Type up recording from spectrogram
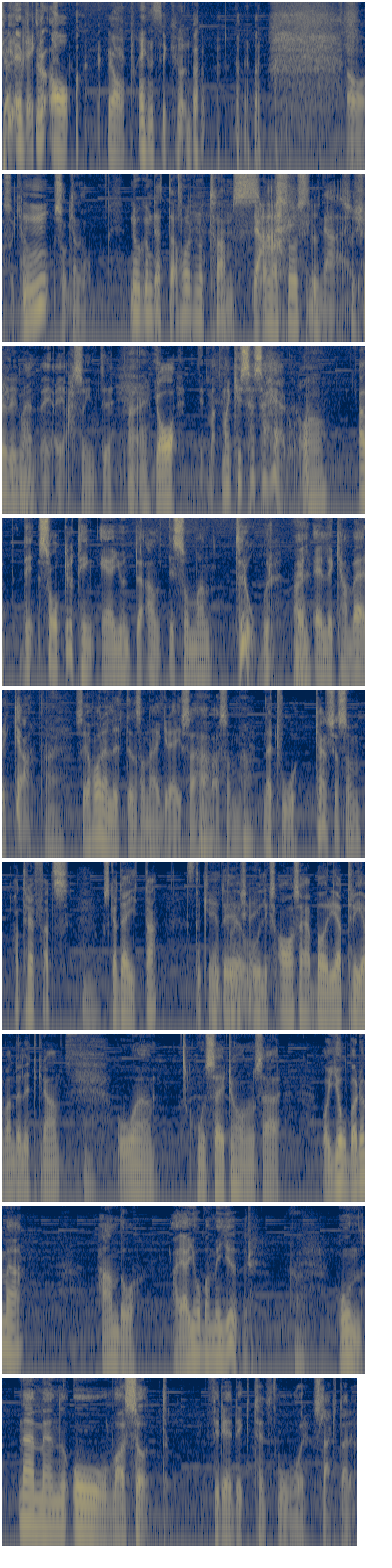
Ja, direkt Efter, ja, ja, på en sekund. ja så, kan, Mm. så kan det vara. Nog om detta. Har du något trams? Annars så slut. nej, så kör vi igång. Men, eh, alltså inte, Nej. ja, man, man kan ju säga så här då. då Ja. att det, saker och ting är ju inte alltid som man tror eller, eller kan verka. Nej. Så jag har en liten sån här grej så här Ja, va, som ja. när två kanske som har träffats Mm. och ska dejta och, och, det, och liksom, ja, så här börja trevande lite grann. Mm. Och eh, hon säger till honom så här, vad jobbar du med? Han då, ja, jag jobbar med djur. Hon, Nämen åh vad sött. Fredrik 32 år, slaktare.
